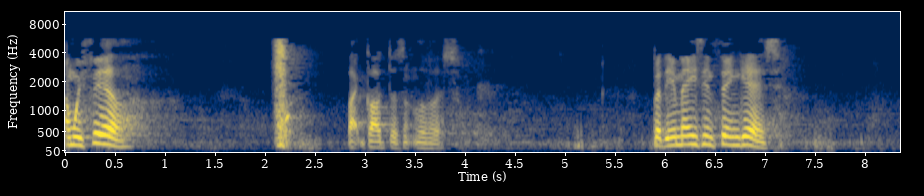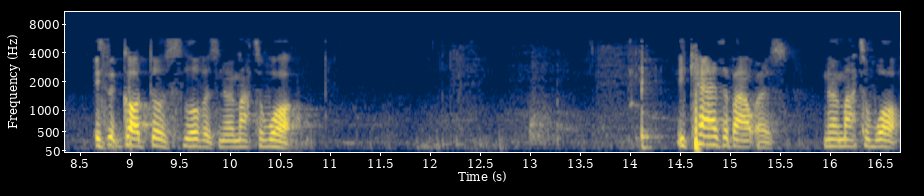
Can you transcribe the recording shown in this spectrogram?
And we feel like God doesn't love us. But the amazing thing is, is that God does love us no matter what. He cares about us no matter what.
